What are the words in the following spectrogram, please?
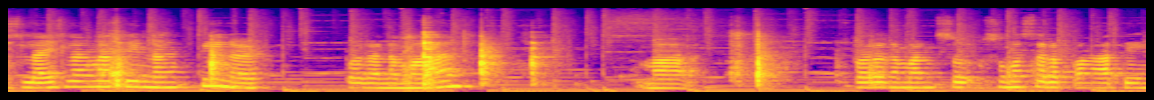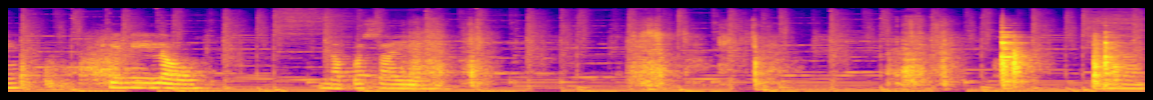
I-slice lang natin ng thinner para naman ma para naman su sumasarap ang ating kinilaw na pasayan. Ayan,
